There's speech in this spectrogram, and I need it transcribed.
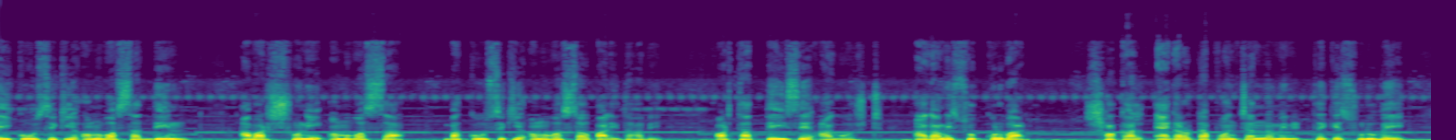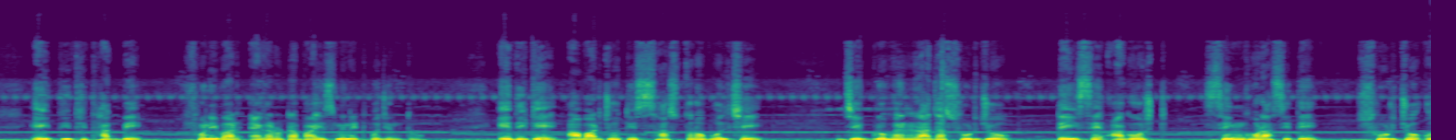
এই কৌশিকী অমাবস্যার দিন, আবার শনি অমাবস্যা বা কৌশিকী অমাবস্যাও পালিত হবে, অর্থাৎ তেইশে আগস্ট। আগামী শুক্রবার সকাল এগারোটা পঞ্চান্ন মিনিট থেকে শুরু হয়ে এই তিথি থাকবে শনিবার এগারোটা বাইশ মিনিট পর্যন্ত। এদিকে আবার জ্যোতিষশাস্ত্র বলছে যে গ্রহের রাজা সূর্য তেইশে আগস্ট সিংহ রাশিতে সূর্য ও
